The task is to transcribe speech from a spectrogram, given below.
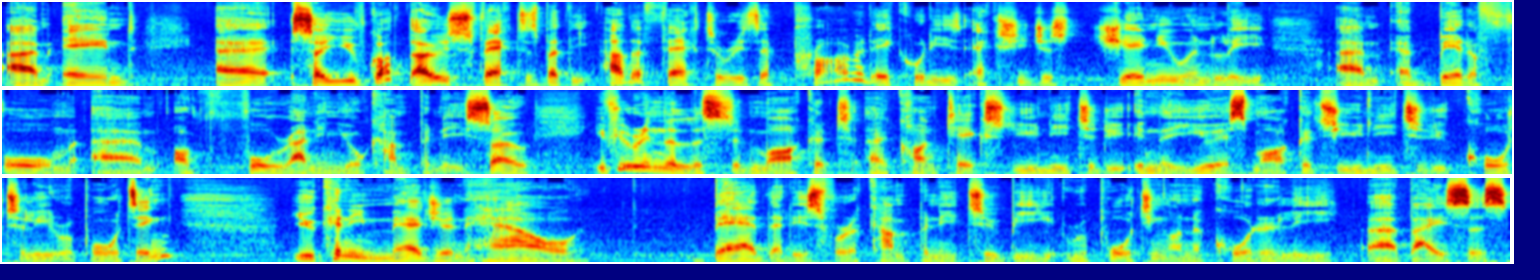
Um, and uh, so you've got those factors, but the other factor is that private equity is actually just genuinely um, a better form um, of for running your company. So if you're in the listed market uh, context, you need to do in the US markets, you need to do quarterly reporting. You can imagine how bad that is for a company to be reporting on a quarterly uh, basis.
